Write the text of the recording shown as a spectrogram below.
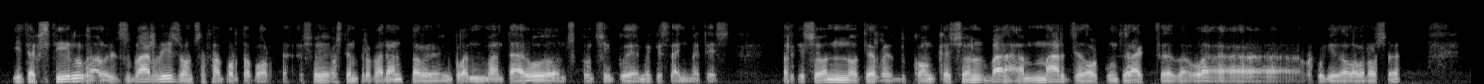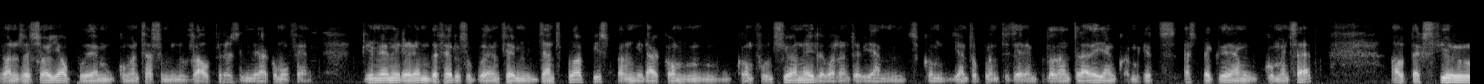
i textil als barris on se fa porta a porta. Això ja ho estem preparant per implementar-ho doncs, com si podem aquest any mateix. Perquè això no té res, com que això va en marge del contracte de la recollida de la brossa, doncs això ja ho podem començar a assumir nosaltres i mirar com ho fem. Primer mirarem de fer-ho si ho podem fer amb mitjans propis per mirar com, com funciona i llavors aviam com ja ens ho plantejarem. Però d'entrada ja en aquest aspecte ja hem començat. El textil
